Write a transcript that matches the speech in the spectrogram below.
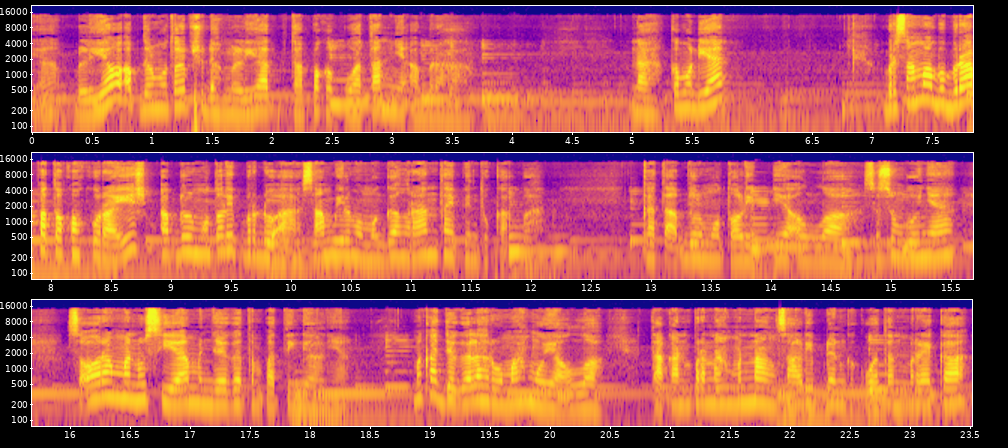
Ya, beliau Abdul Muthalib sudah melihat betapa kekuatannya Abraha. Nah, kemudian bersama beberapa tokoh Quraisy, Abdul Muthalib berdoa sambil memegang rantai pintu Ka'bah. Kata Abdul Muthalib, "Ya Allah, sesungguhnya seorang manusia menjaga tempat tinggalnya. Maka jagalah rumahmu ya Allah. Takkan pernah menang salib dan kekuatan mereka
